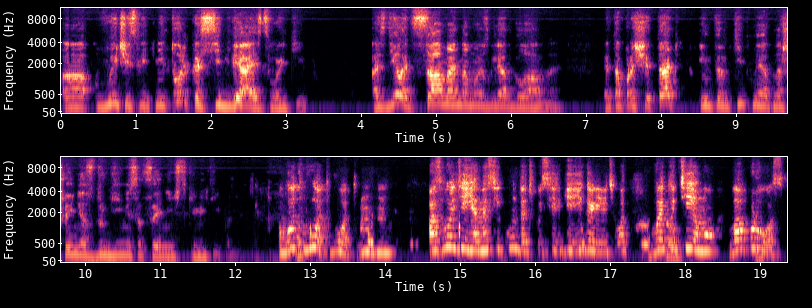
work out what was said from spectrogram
а, вычислить не только себя и свой тип, а сделать самое, на мой взгляд, главное. Это просчитать интертипные отношения с другими соционическими типами. Вот, вот, вот. вот. Угу. Позвольте я на секундочку, Сергей Игоревич, вот в эту тему вопрос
